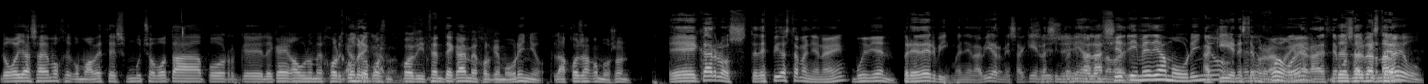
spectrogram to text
luego ya sabemos que como a veces mucho vota porque le caiga uno mejor que Hombre, otro, pues, claro, pues Vicente cae mejor que Mourinho. Las cosas como son. Eh, Carlos, te despido hasta mañana, ¿eh? Muy bien. Prederby, mañana viernes, aquí en la Sí, sí, sintonía a de las siete y media Mourinho Aquí en este en el programa. juego, le ¿eh? agradecemos Desde al el mister- Bernabéu, ¿eh?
